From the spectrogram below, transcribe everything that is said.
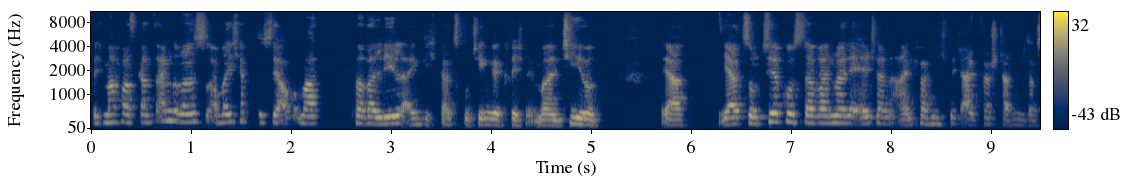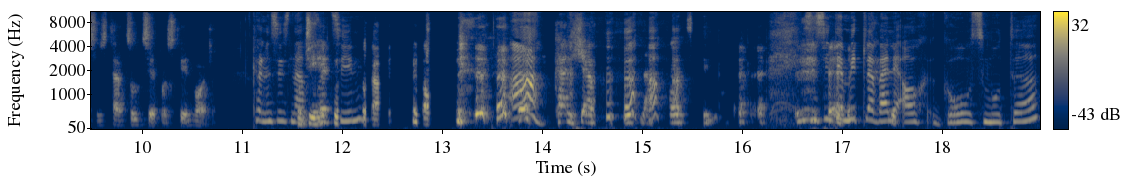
ich mache was ganz anderes. Aber ich habe das ja auch immer parallel eigentlich ganz gut hingekriegt mit meinen Tieren. Ja, ja, zum Zirkus, da waren meine Eltern einfach nicht mit einverstanden, dass ich da zum Zirkus gehen wollte. Können Sie es nachvollziehen? Ah. Kann ich absolut nachvollziehen. Sie sind ja mittlerweile auch Großmutter.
